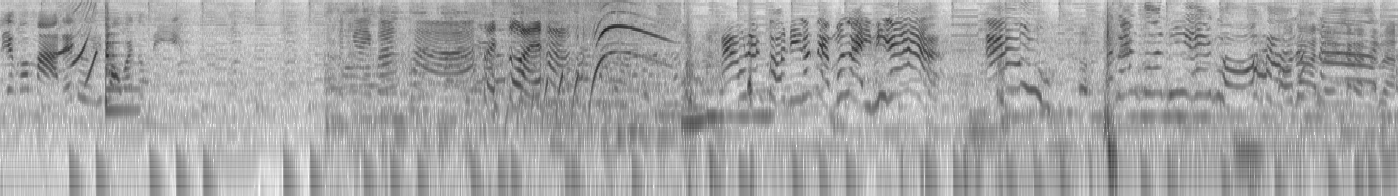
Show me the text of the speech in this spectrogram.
เรียกว่าหมาได้เลยบอกไว้ตรงนี้เป็นไง บ้างคะสวยๆค่ะเอานั่งโซนนี้ตั้งแต่เมื่อไหร่เนี่ย เอามานั่งโซนนี้เองเหรอหาได้เลยขนาดนั้นอะ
